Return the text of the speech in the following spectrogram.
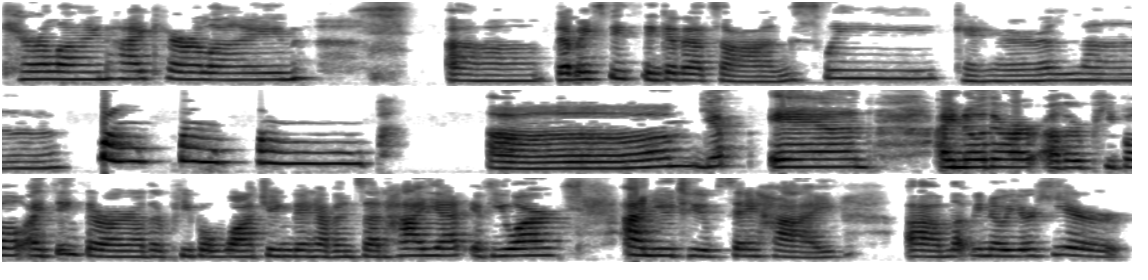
Caroline. Hi, Caroline. Uh, that makes me think of that song, Sweet Caroline. Boom, boom, boom. Um, yep. And I know there are other people, I think there are other people watching that haven't said hi yet. If you are on YouTube, say hi. Um, let me know you're here.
